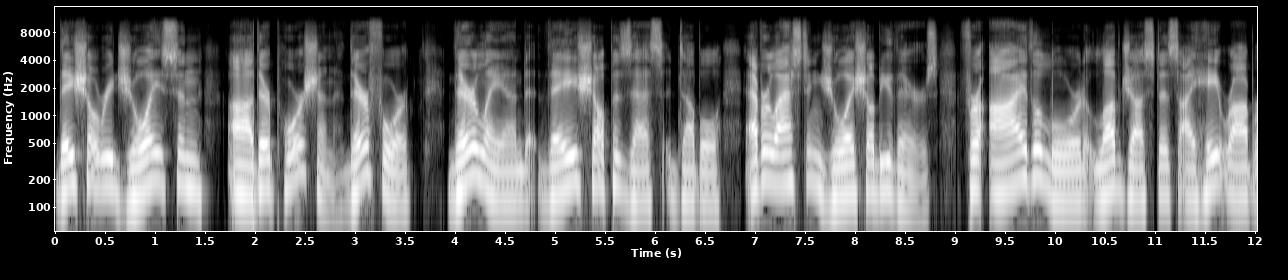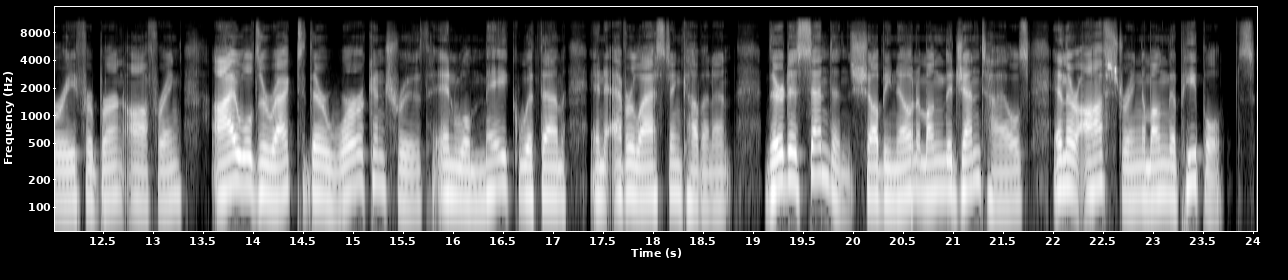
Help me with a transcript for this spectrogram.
they shall rejoice in uh, their portion. Therefore, their land they shall possess double. Everlasting joy shall be theirs. For I, the Lord, love justice. I hate robbery for burnt offering. I will direct their work in truth and will make with them an everlasting covenant. Their descendants shall be known among the Gentiles, and their offspring among the peoples.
